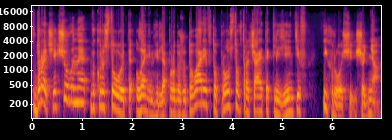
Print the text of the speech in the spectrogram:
До речі, якщо ви не використовуєте ленінги для продажу товарів, то просто втрачаєте клієнтів і гроші щодня.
